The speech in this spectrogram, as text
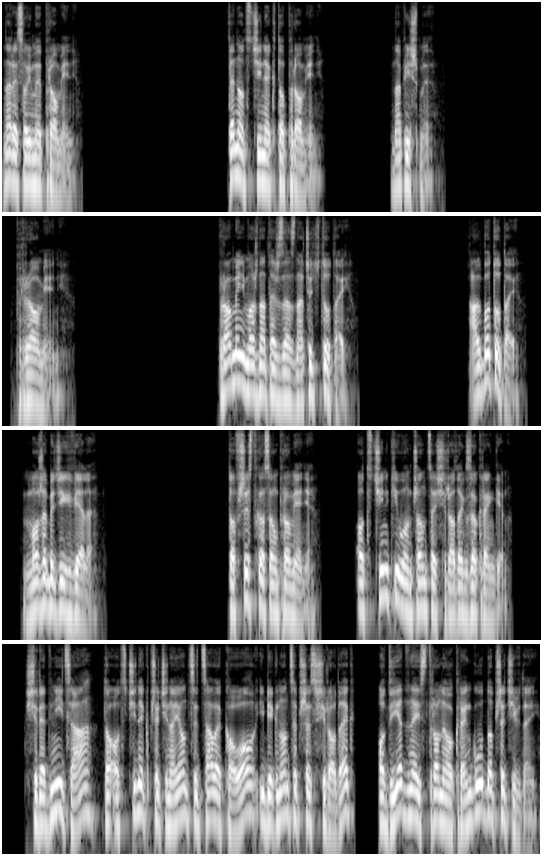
Narysujmy promień. Ten odcinek to promień. Napiszmy. Promień. Promień można też zaznaczyć tutaj. Albo tutaj. Może być ich wiele. To wszystko są promienie. Odcinki łączące środek z okręgiem. Średnica to odcinek przecinający całe koło i biegnący przez środek od jednej strony okręgu do przeciwnej.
